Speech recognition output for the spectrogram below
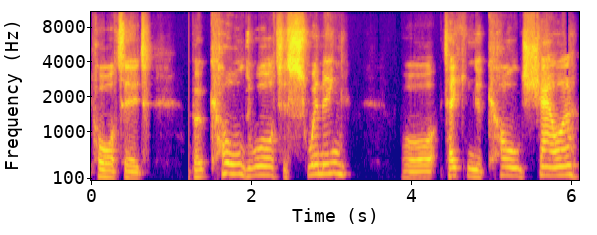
reported. But cold water swimming or taking a cold shower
